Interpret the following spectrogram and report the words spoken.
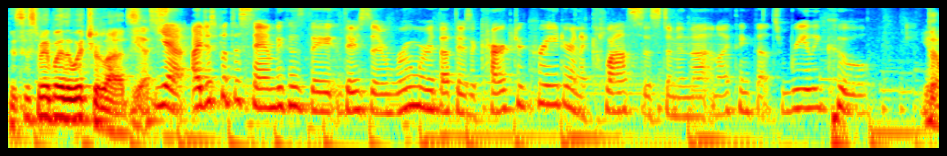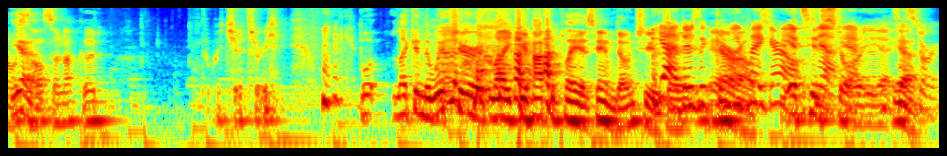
Is this made by the Witcher lads? Yes. Yeah, I just put this down because they there's a rumor that there's a character creator and a class system in that, and I think that's really cool. You know, Th- it's yeah. also not good. The Witcher 3. But like in The Witcher, like you have to play as him, don't you? Yeah, The- there's a Geralt. you play Geralt. It's his yeah, story, Yeah, yeah. it's Yeah. his story.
